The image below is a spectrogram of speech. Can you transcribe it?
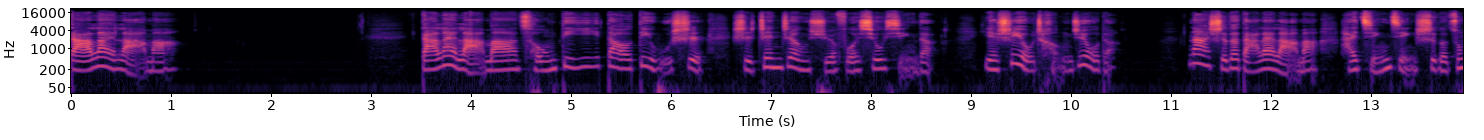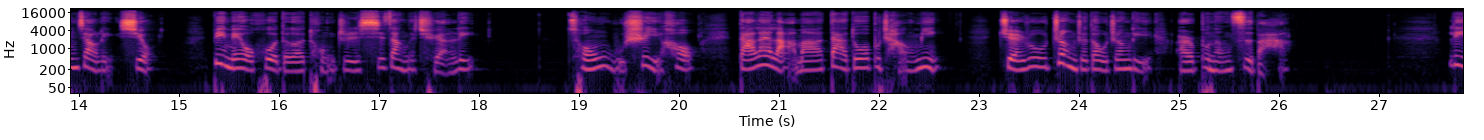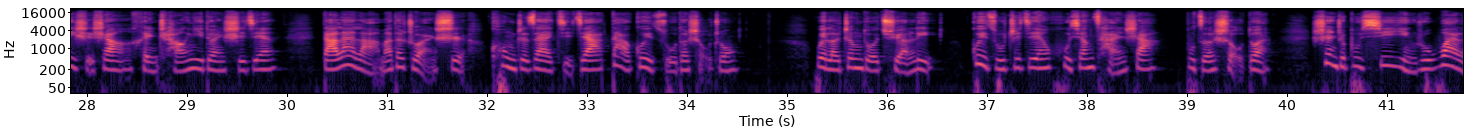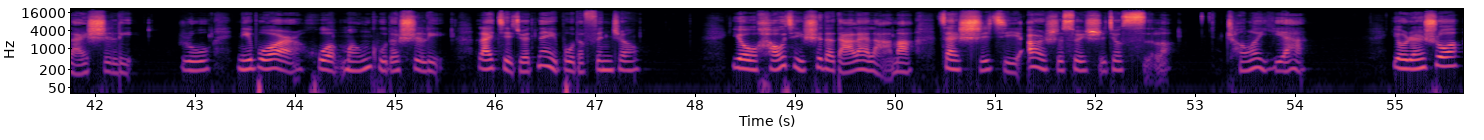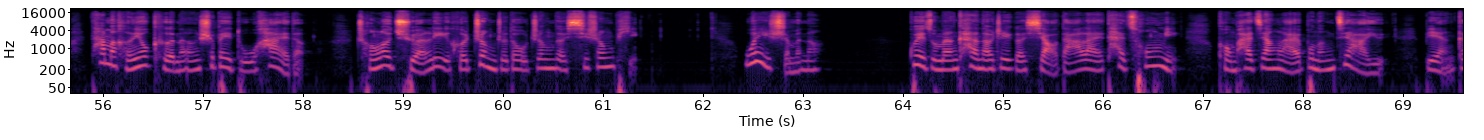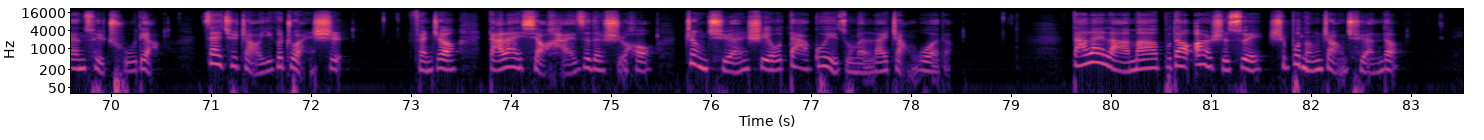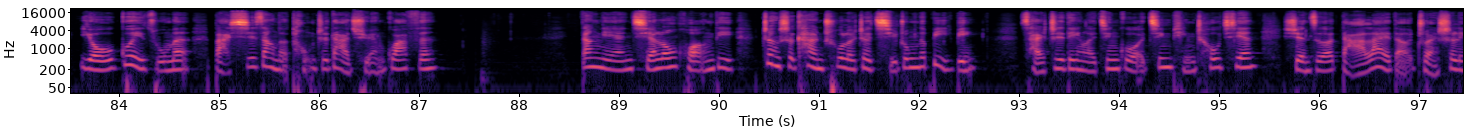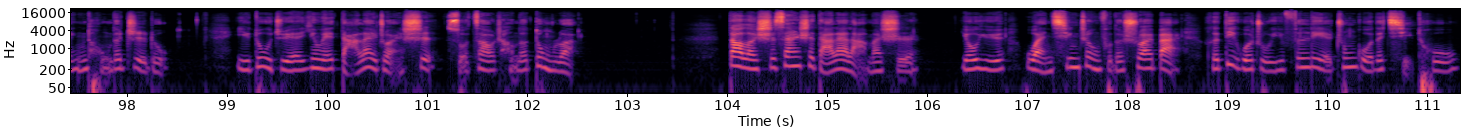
达赖喇嘛。达赖喇嘛从第一到第五世是真正学佛修行的，也是有成就的。那时的达赖喇嘛还仅仅是个宗教领袖，并没有获得统治西藏的权利。从五世以后，达赖喇嘛大多不长命，卷入政治斗争里而不能自拔。历史上很长一段时间，达赖喇嘛的转世控制在几家大贵族的手中。为了争夺权力，贵族之间互相残杀，不择手段，甚至不惜引入外来势力，如尼泊尔或蒙古的势力，来解决内部的纷争。有好几世的达赖喇嘛在十几、二十岁时就死了，成了疑案。有人说，他们很有可能是被毒害的，成了权力和政治斗争的牺牲品。为什么呢？贵族们看到这个小达赖太聪明，恐怕将来不能驾驭，便干脆除掉，再去找一个转世。反正达赖小孩子的时候，政权是由大贵族们来掌握的。达赖喇嘛不到二十岁是不能掌权的。由贵族们把西藏的统治大权瓜分。当年乾隆皇帝正是看出了这其中的弊病，才制定了经过精品抽签选择达赖的转世灵童的制度，以杜绝因为达赖转世所造成的动乱。到了十三世达赖喇嘛时，由于晚清政府的衰败和帝国主义分裂中国的企图。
